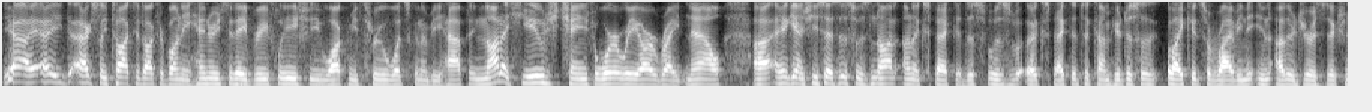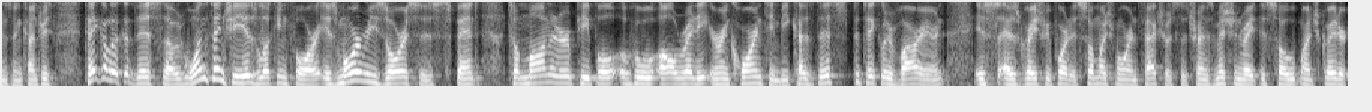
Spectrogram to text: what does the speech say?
Yeah, I, I, actually talked to Dr. Bonnie Henry today briefly. She walked me through what's going to be happening. Not a huge change for where we are right now. Uh, and again, she says this was not unexpected. This was expected to come here just like it's arriving in other jurisdictions and countries. Take a look at this, though. One thing she is looking for is more resources spent to monitor people who already are in quarantine because this particular variant is, as Grace reported, so much more infectious. The transmission rate is so much greater.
